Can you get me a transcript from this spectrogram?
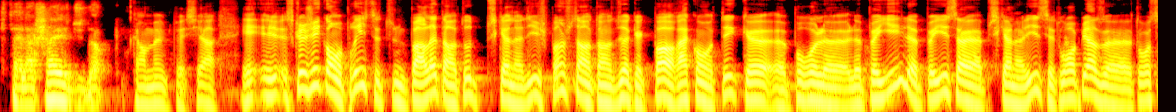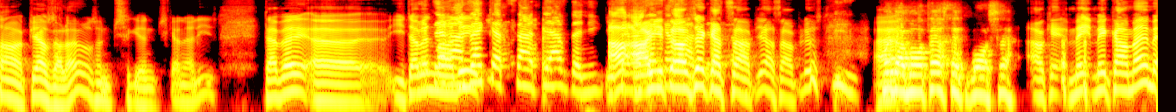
C'était la chaise du doc. Quand même spécial. Et, ce que j'ai compris, c'est que tu me parlais tantôt de psychanalyse. Je pense que je t'ai entendu à quelque part raconter que euh, pour le, payer, le payer sa psychanalyse, c'est 3 piastres, 300 piastres de l'heure, une psychanalyse. T'avais, euh, il t'avait demandé. Il était rendu à 400 piastres, Denis. ah, ah il était rendu à 400 piastres en plus. Moi, dans mon temps, c'était 300. OK. Mais, mais quand même,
